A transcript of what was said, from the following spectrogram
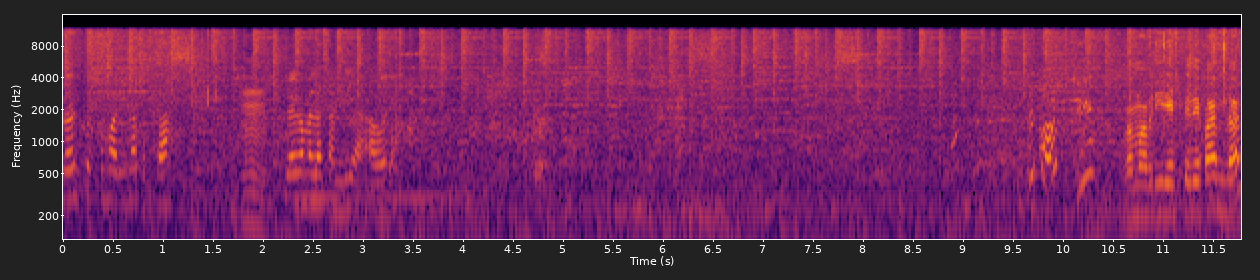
No, esto es como harina tostada. Mm. Tráigame la sandía ahora. Rico. Sí. Vamos a abrir este de panda.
